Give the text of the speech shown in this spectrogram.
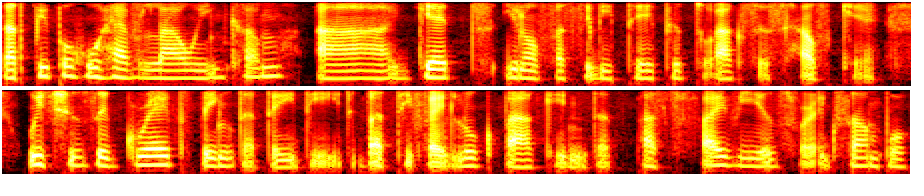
that people who have low income uh, get, you know, facilitated to access healthcare, which is a great thing that they did. But if I look back in the past five years, for example,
